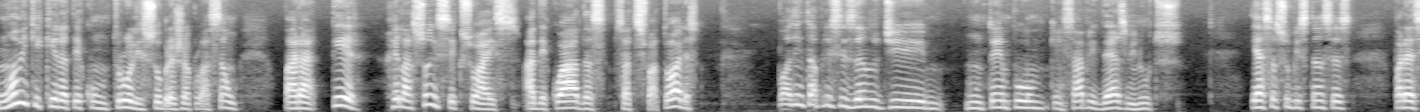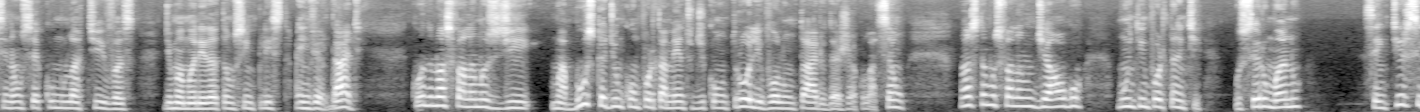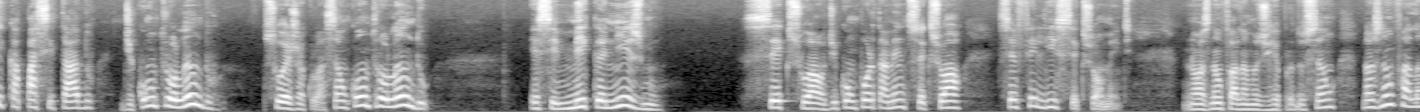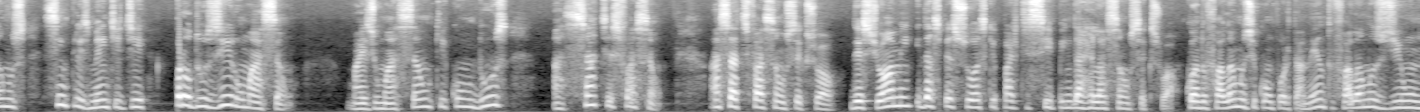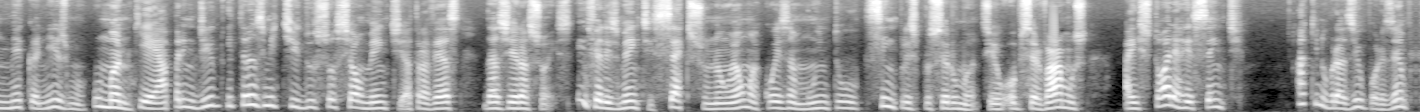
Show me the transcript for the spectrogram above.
Um homem que queira ter controle sobre a ejaculação para ter relações sexuais adequadas, satisfatórias, podem estar precisando de um tempo, quem sabe, 10 minutos. E essas substâncias parecem não ser cumulativas de uma maneira tão simplista. Em verdade, quando nós falamos de uma busca de um comportamento de controle voluntário da ejaculação, nós estamos falando de algo muito importante: o ser humano sentir-se capacitado de controlando sua ejaculação, controlando esse mecanismo sexual, de comportamento sexual, ser feliz sexualmente. Nós não falamos de reprodução, nós não falamos simplesmente de produzir uma ação, mas uma ação que conduz à satisfação a satisfação sexual deste homem e das pessoas que participem da relação sexual. Quando falamos de comportamento, falamos de um mecanismo humano que é aprendido e transmitido socialmente através das gerações. Infelizmente, sexo não é uma coisa muito simples para o ser humano. Se observarmos a história recente, aqui no Brasil, por exemplo,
